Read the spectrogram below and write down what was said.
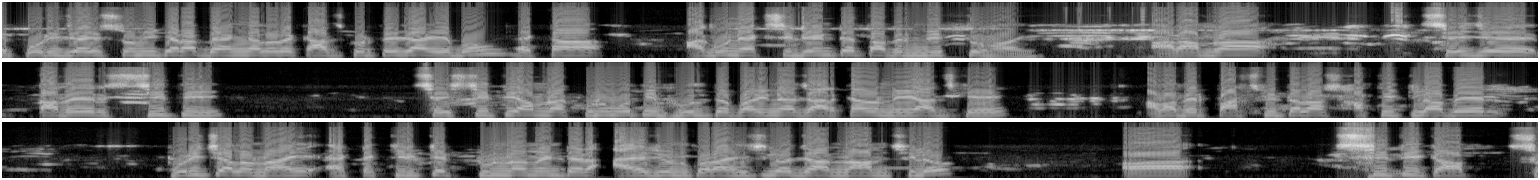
এই পরিযায়ী শ্রমিকেরা ব্যাঙ্গালোরে কাজ করতে যায় এবং একটা আগুন অ্যাক্সিডেন্টে তাদের মৃত্যু হয়। আর আমরা সেই যে তাদের স্মৃতি, সেই স্মৃতি আমরা কোনো মতেই ভুলতে পারি না, যার কারণে আজকে আমাদের পাঁচপিতলা সাথী ক্লাবের পরিচালনায় একটা ক্রিকেট টুর্নামেন্টের আয়োজন করা হয়েছিল যার নাম ছিল স্মৃতি কাপ স-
